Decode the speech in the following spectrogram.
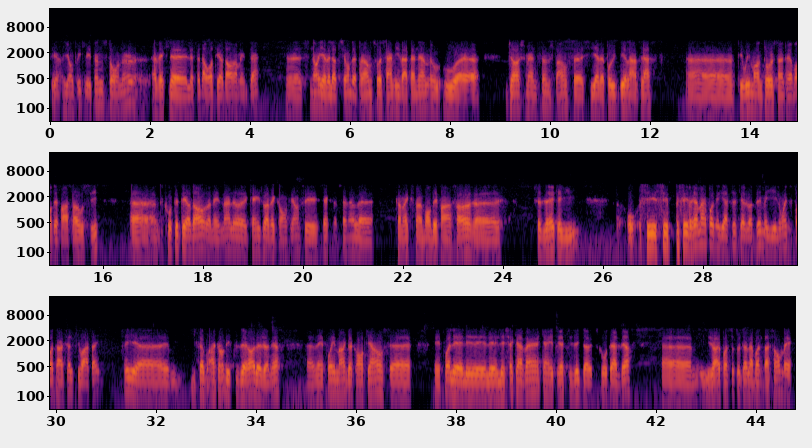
ils ont pris Clayton Stoner avec le, fait d'avoir Théodore en même temps. sinon, il y avait l'option de prendre soit Sammy Vatanen ou, Josh Manson, je pense, s'il n'y avait pas eu de deal en place. Puis oui, Montour, c'est un très bon défenseur aussi. Euh, du côté de Théodore, honnêtement, quand il joue avec confiance, c'est exceptionnel comment c'est un bon défenseur. je dirais que oh, c'est vraiment pas négatif ce que je vais dire, mais il est loin du potentiel qu'il va atteindre. il il fait encore des petites erreurs de jeunesse. des fois, il manque de confiance. des fois, l'échec avant, quand il est très physique du côté adverse, il n'aurait pas ça tout le temps de la bonne façon, mais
